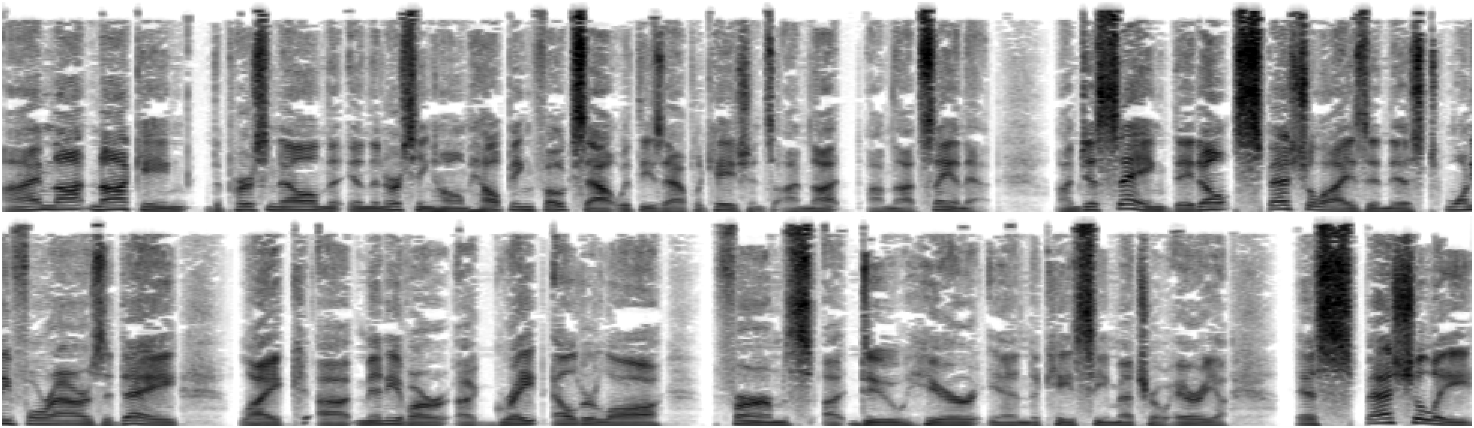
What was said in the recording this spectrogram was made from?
I'm not knocking the personnel in the, in the nursing home helping folks out with these applications. I'm not, I'm not saying that. I'm just saying they don't specialize in this 24 hours a day like uh, many of our uh, great elder law firms uh, do here in the KC metro area. Especially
